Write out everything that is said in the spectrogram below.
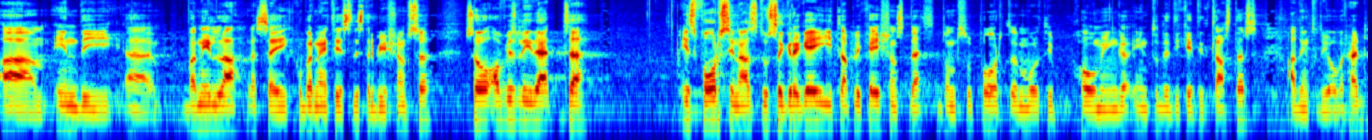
um, in the uh, vanilla, let's say, Kubernetes distributions. So obviously that uh, is forcing us to segregate applications that don't support multi-homing into dedicated clusters, adding to the overhead.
